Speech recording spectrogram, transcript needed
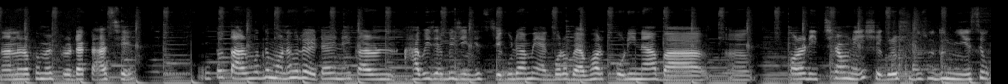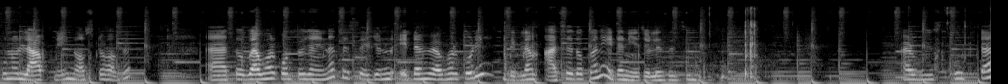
নানা রকমের প্রোডাক্ট আছে। তো তার মধ্যে মনে হলো এটাই নেই, কারণ হাবি জাবি জিনিস যেগুলো আমি একবারও ব্যবহার করি না বা করার ইচ্ছাও নেই, সেগুলো শুধু শুধু নিয়ে এসেও কোনো লাভ নেই, নষ্ট হবে। তো ব্যবহার করতেও জানি না, তো সেই জন্য এটা আমি ব্যবহার করি। দেখলাম আছে দোকানে, এটা নিয়ে চলে এসেছি। আর বিস্কুটটা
